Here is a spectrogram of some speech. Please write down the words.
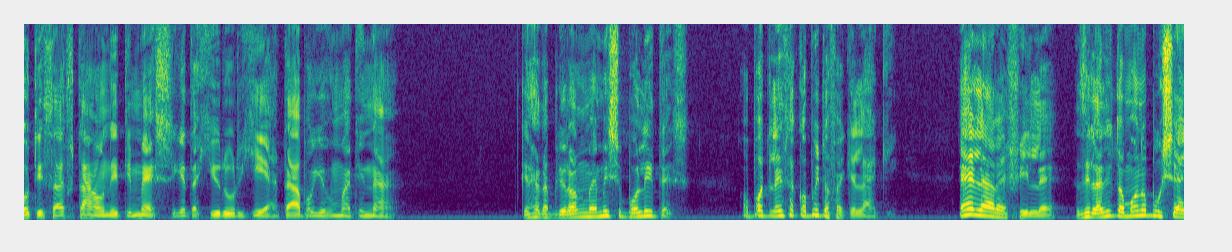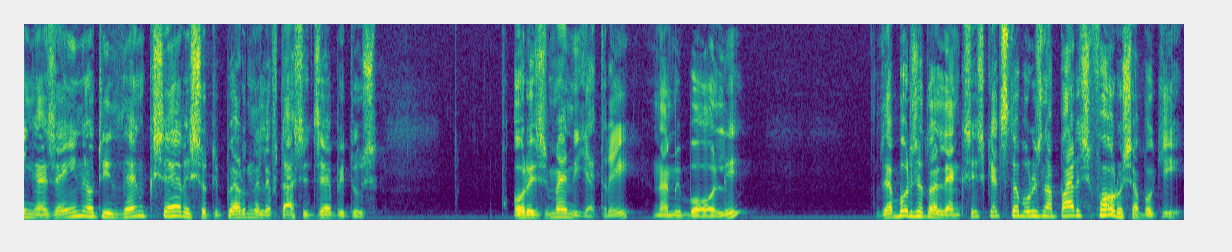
ότι θα φτάουν οι τιμές για τα χειρουργεία, τα απογευματινά και θα τα πληρώνουμε εμείς οι πολίτες. Οπότε λέει θα κοπεί το φακελάκι. Έλα ρε φίλε, δηλαδή το μόνο που σε ένοιαζε είναι ότι δεν ξέρεις ότι παίρνουν λεφτά στην τσέπη τους ορισμένοι γιατροί, να μην πω όλοι, δεν μπορείς να το ελέγξεις και έτσι δεν μπορείς να πάρεις φόρους από εκεί.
